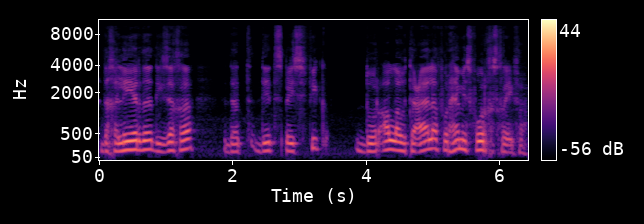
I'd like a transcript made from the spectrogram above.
de geleerden die zeggen dat dit specifiek door Allah Ta'ala voor hem is voorgeschreven.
